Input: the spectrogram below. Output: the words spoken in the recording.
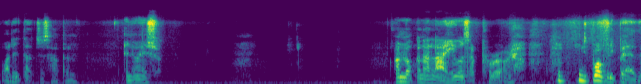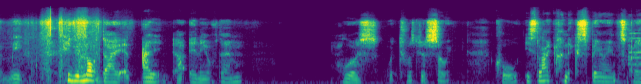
Why did that just happen? Anyways, I'm not gonna lie. He was a pro. He's probably better than me. He did not die at any at any of them was which was just so cool. He's like an experienced player.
